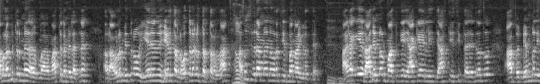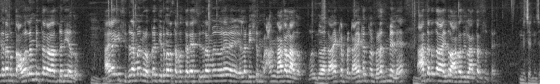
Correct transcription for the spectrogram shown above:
ಅವಲಂಬಿತರ ಮೇಲೆ ಮಾತಿನ ಮೇಲೆ ಅಂದ್ರೆ ಅವ್ರ ಅವಲಂಬಿತರು ಏನೇನು ಹೇಳ್ತಾರಲ್ಲ ಒತ್ತಡಗಳು ತರ್ತಾರಲ್ಲ ಅದು ಸಿದ್ದರಾಮಯ್ಯನವರ ತೀರ್ಮಾನ ಆಗಿರುತ್ತೆ. ಹಾಗಾಗಿ ರಾಜಣ್ಣವ್ರ ಮಾತಿಗೆ ಯಾಕೆ ಇಲ್ಲಿ ಜಾಸ್ತಿ ಸಿಗ್ತಾ ಇದೆ ಅಂದ್ರೆ ಅದು ಆ ಬೆಂಬಲಿಗರ ಮತ್ತು ಅವಲಂಬಿತರ ಧ್ವನಿ ಅದು. ಹಾಗಾಗಿ ಸಿದ್ದರಾಮಯ್ಯನವರು ಒಬ್ಬರೇ ತೀರ್ಮಾನ ತಗೋತಾರೆ ಸಿದ್ದರಾಮಯ್ಯನವರೇ ಎಲ್ಲ ಡಿಸಿಷನ್ ಹಂಗಾಗಲ್ಲ ಅದು. ಒಂದು ನಾಯಕ ನಾಯಕತ್ವ ಬೆಳೆದ ಮೇಲೆ ಆ ತರದ ಇದು ಆಗೋದಿಲ್ಲ ಅಂತ ಅನ್ಸುತ್ತೆ. ನಿಜ ನಿಜ.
